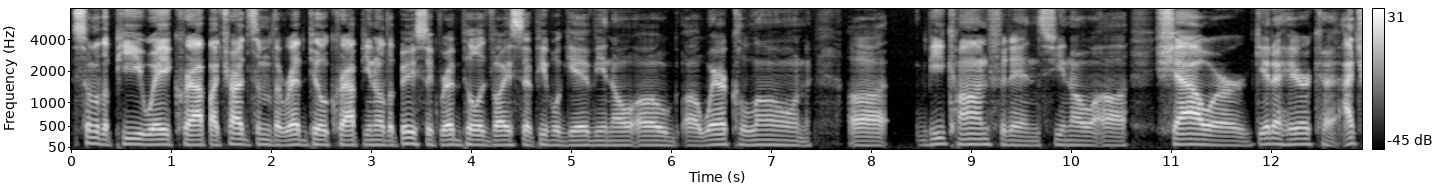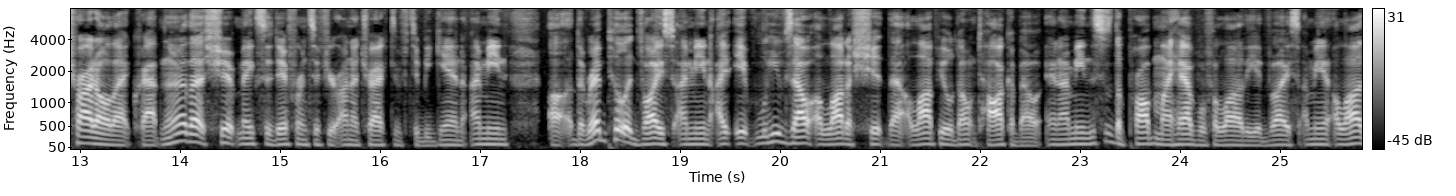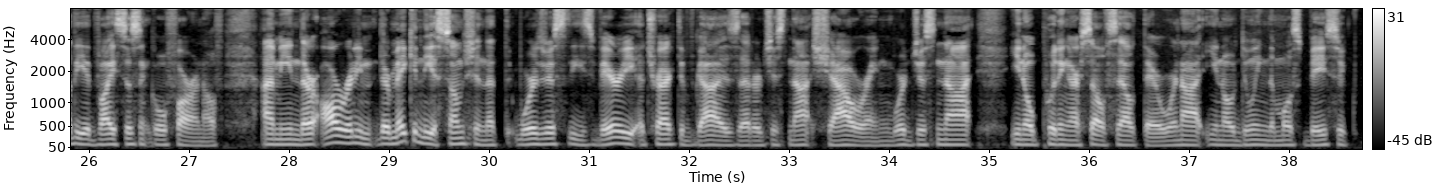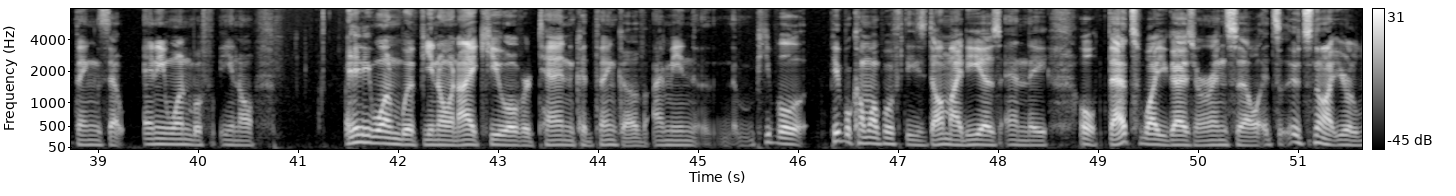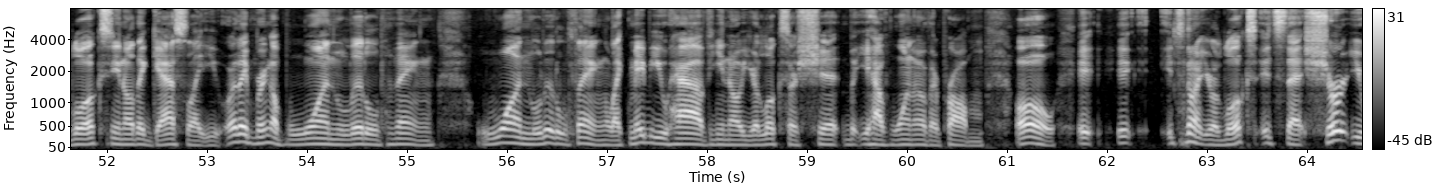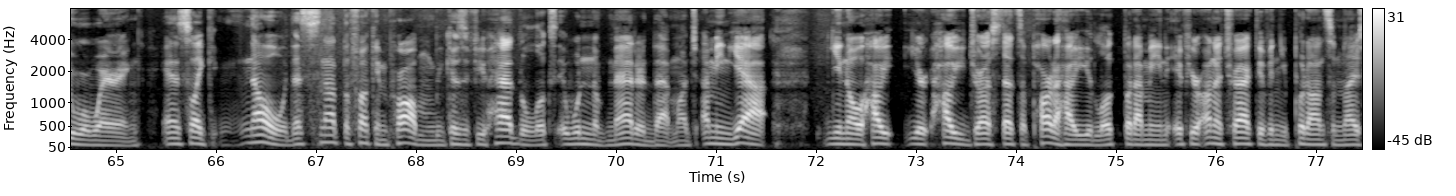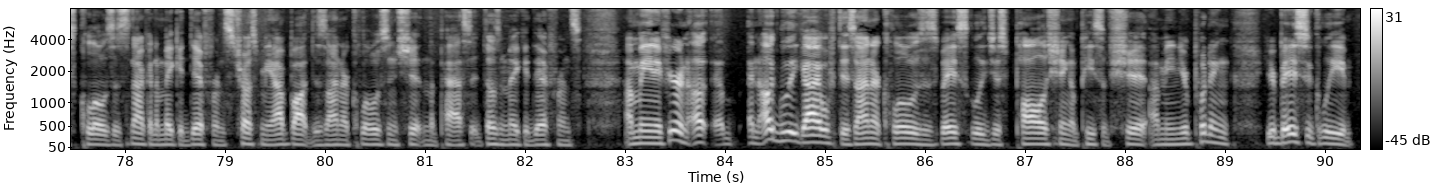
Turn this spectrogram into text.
some of the PUA crap. I tried some of the red pill crap, you know, the basic red pill advice that people give, you know, oh, uh, wear cologne, uh, be confident, you know, uh, shower, get a haircut. I tried all that crap. None of that shit makes a difference if you're unattractive to begin. I mean, uh, the red pill advice, I mean, I, it leaves out a lot of shit that a lot of people don't talk about. And I mean, this is the problem I have with a lot of the advice. I mean, a lot of the advice doesn't go far enough. I mean, they're already, they're making the assumption that we're just these very attractive guys that are just not showering. We're just not, you know, putting ourselves out there. We're not, you know, doing the most basic basic things that anyone with, you know, anyone with, you know, an IQ over 10 could think of. I mean, people people come up with these dumb ideas and they oh that's why you guys are in incel it's it's not your looks you know they gaslight you or they bring up one little thing one little thing. Like maybe you have you know your looks are shit but you have one other problem. Oh it, it it's not your looks it's that shirt you were wearing and it's like, no, that's not the fucking problem because if you had the looks, it wouldn't have mattered that much. I mean, yeah, you know how you're how you dress that's a part of how you look but i mean if you're unattractive and you put on some nice clothes it's not going to make a difference. Trust me i've bought designer clothes and shit in the past. It doesn't make a difference. I mean if you're an uh, an ugly guy with designer clothes is basically just polishing a piece of shit. I mean you're putting you're basically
